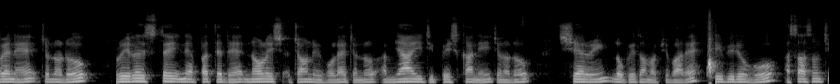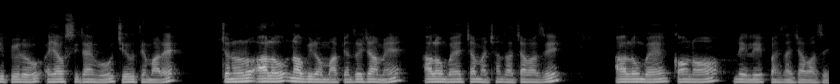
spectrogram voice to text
ဘဲနဲ့ကျွန်တော်တို့ real estate နဲ့ပတ်သက်တဲ့ knowledge အကြောင်းတွေကိုလည်းကျွန်တော်တို့အများကြီးဒီ page ကနေကျွန်တော်တို့ sharing လုပ်ပေးသွားမှာဖြစ်ပါတယ်ဒီဗီဒီယိုကိုအစဆုံးကြည့်ပေးလို့အရောက်စီတိုင်းကိုကျေးဇူးတင်ပါတယ်ကျွန်တော်တို့အားလုံးနောက်ဗီဒီယိုမှာပြန်တွေ့ကြမယ်အားလုံးပဲကျမ်းမှချမ်းသာကြပါစေအားလုံးပဲကောင်းသောနေ့လေးပိုင်ဆိုင်ကြပါစေ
